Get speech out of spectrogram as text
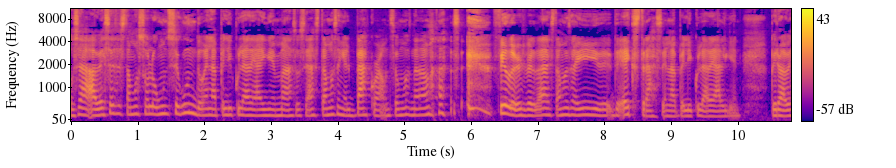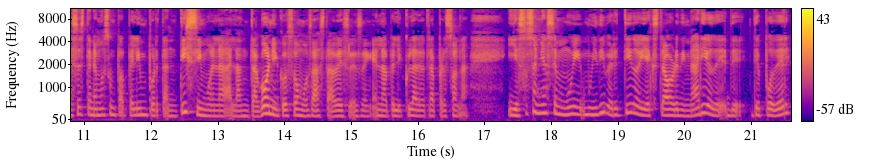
o sea, a veces estamos solo un segundo en la película de alguien más, o sea, estamos en el background, somos nada más fillers, ¿verdad? Estamos ahí de, extras en la película de alguien, pero a veces tenemos un papel importantísimo, en la, el antagónico somos hasta a veces en, en la película de otra persona. Y eso se me hace muy, muy divertido y extraordinario de, de, de poder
